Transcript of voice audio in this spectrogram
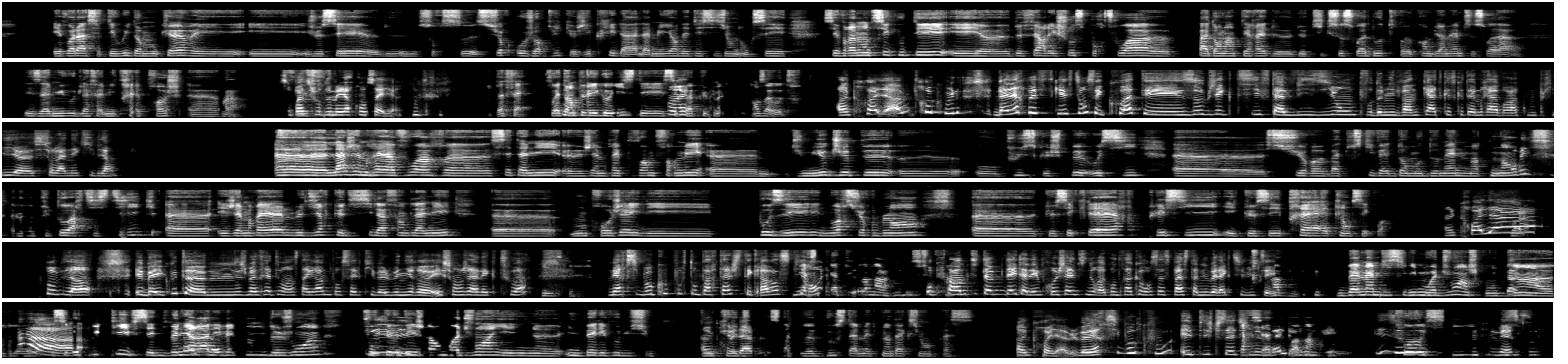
et voilà, c'était oui dans mon cœur. Et, et je sais de source sûre aujourd'hui que j'ai pris la, la, meilleure des décisions. Donc, c'est vraiment de s'écouter et de faire les choses pour soi, pas dans l'intérêt de, de, qui que ce soit d'autre, quand bien même ce soit des amis ou de la famille très proche. Euh, voilà. Ce pas toujours de meilleurs conseils. Tout à fait. Il faut être un peu égoïste et c'est pas plus mal de temps à autre. Incroyable, trop cool. Dernière petite question, c'est quoi tes objectifs, ta vision pour 2024? Qu'est-ce que tu aimerais avoir accompli euh, sur l'année qui vient? Euh, là, j'aimerais avoir euh, cette année, j'aimerais pouvoir me former du mieux que je peux, au plus que je peux aussi sur bah, tout ce qui va être dans mon domaine maintenant, plutôt artistique. et j'aimerais me dire que d'ici la fin de l'année, mon projet, il est posé, noir sur blanc, euh, que c'est clair, précis et que c'est prêt à être lancé. Quoi. Incroyable! Trop bien. Et eh ben écoute, euh, je mettrai ton Instagram pour celles qui veulent venir euh, échanger avec toi. Merci beaucoup pour ton partage, c'était grave inspirant. On fera un petit update l'année prochaine, tu nous raconteras comment ça se passe ta nouvelle activité. Ben, même d'ici le mois de juin, je compte bien. Ah. c'est l'objectif, c'est de venir à l'événement de juin pour que déjà au mois de juin, il y ait une, une belle évolution. Donc, euh, Incroyable. ça me booste à mettre plein d'actions en place. Incroyable. Bah, merci beaucoup. Et puis, je te souhaite une belle journée. Bisous. Toi aussi. merci.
